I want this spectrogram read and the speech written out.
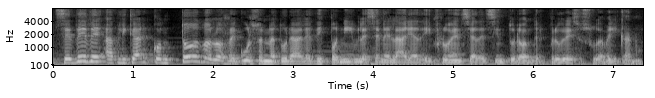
se debe aplicar con todos los recursos naturales disponibles en el área de influencia del cinturón del progreso sudamericano.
